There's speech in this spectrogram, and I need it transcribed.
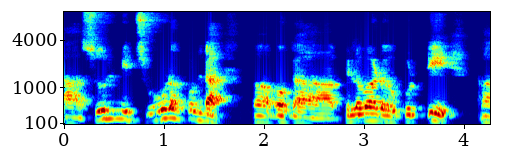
ఆ సూర్యుని చూడకుండా ఒక పిల్లవాడు పుట్టి ఆ,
